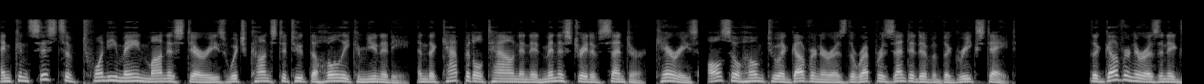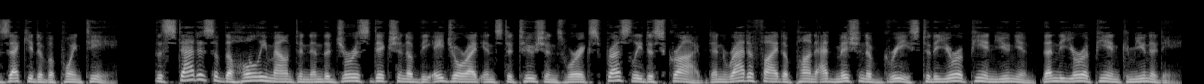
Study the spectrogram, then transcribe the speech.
and consists of 20 main monasteries which constitute the Holy Community, and the capital town and administrative centre, Karyes, also home to a governor as the representative of the Greek state. The governor is an executive appointee. The status of the Holy Mountain and the jurisdiction of the Agorite institutions were expressly described and ratified upon admission of Greece to the European Union then the European Community.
